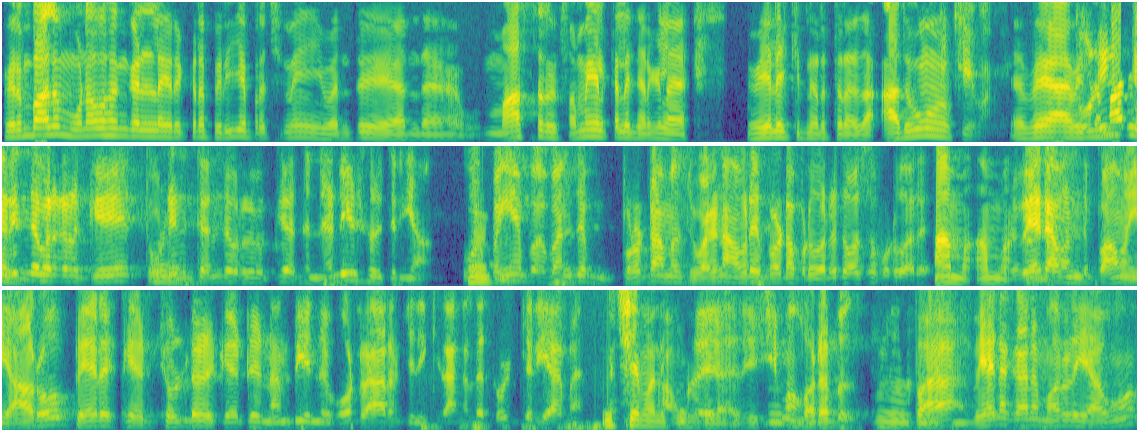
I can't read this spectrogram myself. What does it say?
பெரும்பாலும் உணவகங்கள்ல இருக்கிற பெரிய பிரச்சனை வந்து அந்த மாஸ்டர் சமையல் கலைஞர்களை வேலைக்கு நிறுத்துறதுதான் அதுவும் தெரிந்தவர்களுக்கு தொழில் தெரிந்தவர்களுக்கு அந்த நடிகர் சொல்லி தெரியும். ஒரு பையன் வந்து புரோட்டா மசி வரணும் அவரே புரோட்டா போடுவாரு தோசை போடுவாரு. ஆமா ஆமா. வேளை வந்து பாவம் யாரோ பேரை கேட்டு சொல்றத கேட்டு நம்பி இந்த ஹோட்டல் ஆரம்பிச்சு நிக்கிறாங்கல்ல தொழில் தெரியாம. நிச்சயமா அவங்க நிச்சயமா. ம். இப்ப வேலைக்கார முதலாளியாவும்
